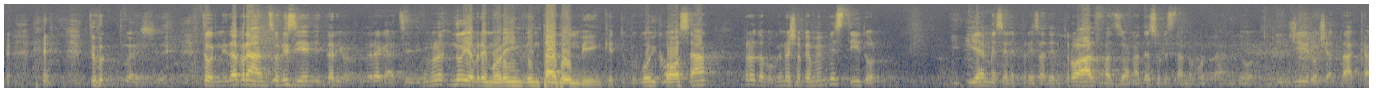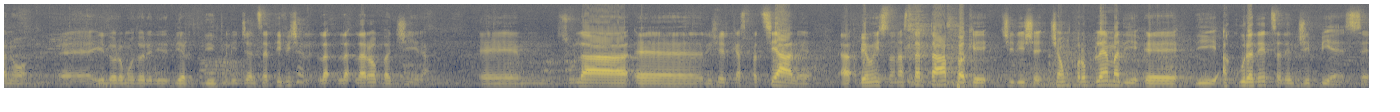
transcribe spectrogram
tu, tu esci, torni da pranzo, ti siedi, ti arrivano due ragazzi e dicono noi avremmo reinventato il link e tu vuoi cosa? Però dopo che noi ci abbiamo investito IBM se l'è presa dentro AlphaZone, adesso le stanno portando in giro, ci attaccano eh, il loro motore di, di, di intelligenza artificiale, la, la, la roba gira. Eh, sulla eh, ricerca spaziale eh, abbiamo visto una startup che ci dice c'è un problema di, eh, di accuratezza del GPS,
